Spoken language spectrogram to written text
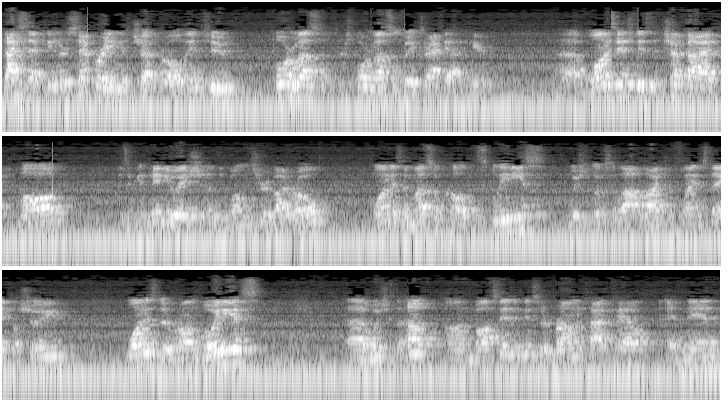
dissecting or separating the chuck roll into four muscles. There's four muscles we extract out of here. Uh, one essentially is the chuck eye log. It's a continuation of the boneless ribeye roll. One is a muscle called the splenius, which looks a lot like the flank steak I'll show you. One is the rhomboideus, uh, which is the hump on Bos indicus or Brahman type cattle. And then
